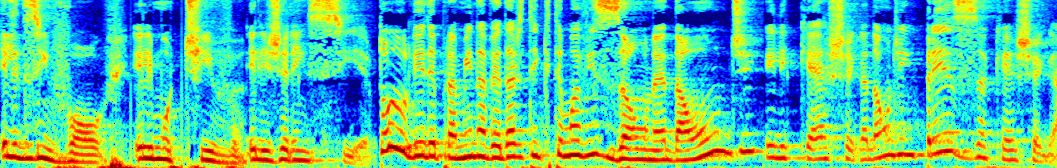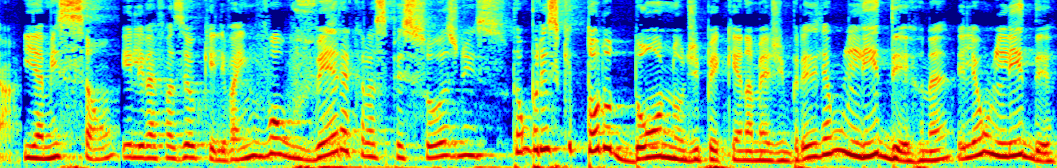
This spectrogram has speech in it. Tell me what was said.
ele desenvolve, ele motiva, ele gerencia. Todo líder, para mim, na verdade, tem que ter uma visão, né? Da onde ele quer chegar, da onde a empresa quer chegar. E a missão, ele vai fazer o quê? Ele vai envolver aquelas pessoas nisso. Então, por isso que todo dono de pequena, média empresa, ele é um líder, né? Ele é um líder.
